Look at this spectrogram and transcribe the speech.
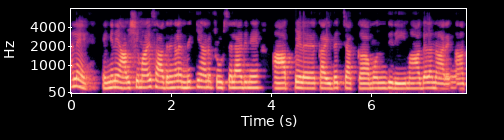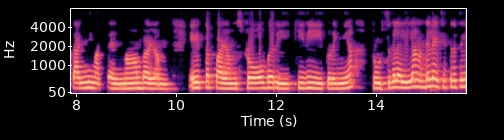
അല്ലെ? എങ്ങനെ ആവശ്യമായ സാധനങ്ങൾ എന്തൊക്കെയാണ് ഫ്രൂട്ട് സലാഡിന് ആപ്പിൾ കൈതച്ചക്ക മുന്തിരി മാതള നാരങ്ങ തണ്ണിമത്തൻ മാമ്പഴം ഏത്തപ്പഴം സ്ട്രോബെറി കിവി തുടങ്ങിയ ഫ്രൂട്ട്സുകളെല്ലാം ഉണ്ടല്ലേ ചിത്രത്തിൽ?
